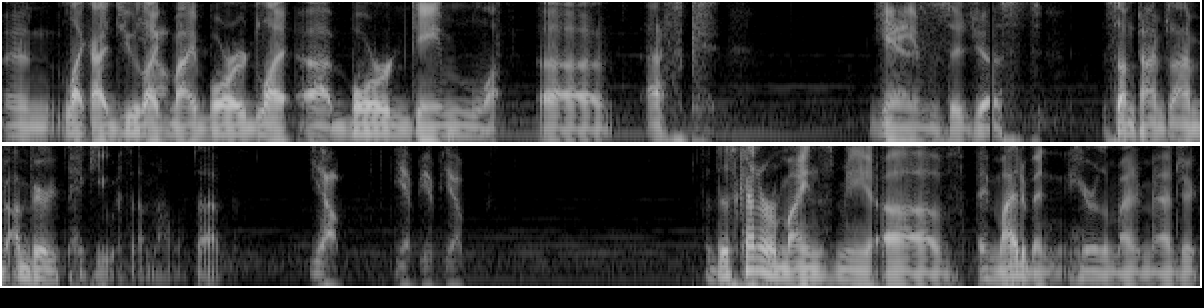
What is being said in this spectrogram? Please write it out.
and like I do like my board like uh, board game uh, esque games. Yes. It just sometimes I'm I'm very picky with them with that. Yep. Yep. Yep. Yep. But this kind of reminds me of it might have been Heroes of Might and Magic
